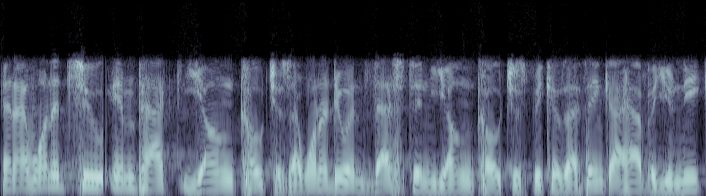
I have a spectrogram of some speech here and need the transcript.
And I wanted to impact young coaches. I wanted to invest in young coaches because I think I have a unique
